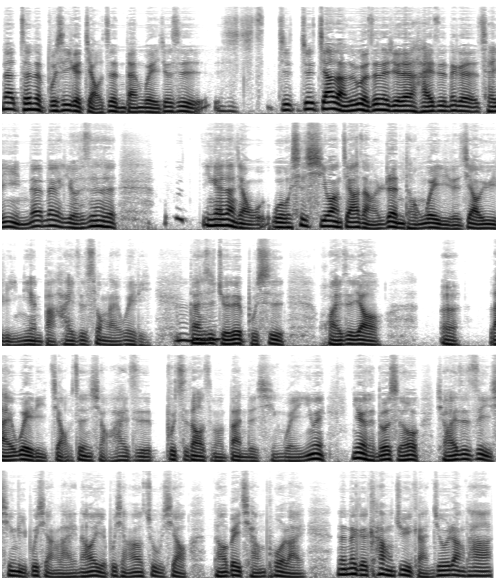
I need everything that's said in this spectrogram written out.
那真的不是一个矫正单位，就是就就家长如果真的觉得孩子那个成瘾，那那个有的真的应该这样讲，我我是希望家长认同卫理的教育理念，把孩子送来卫理，但是绝对不是怀着要呃。来胃里矫正小孩子不知道怎么办的行为，因为因为很多时候小孩子自己心里不想来，然后也不想要住校，然后被强迫来，那那个抗拒感就让他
